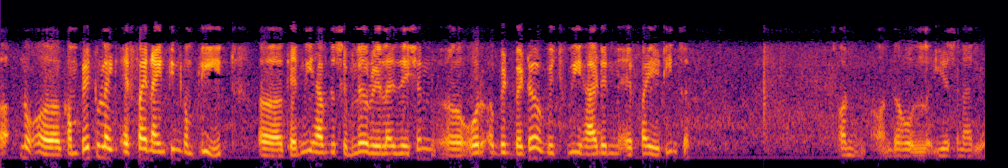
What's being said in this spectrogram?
Uh, no, uh, compared to like FY19 complete, uh, can we have the similar realization or a bit better which we had in FY18, sir? On, on the whole year scenario?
